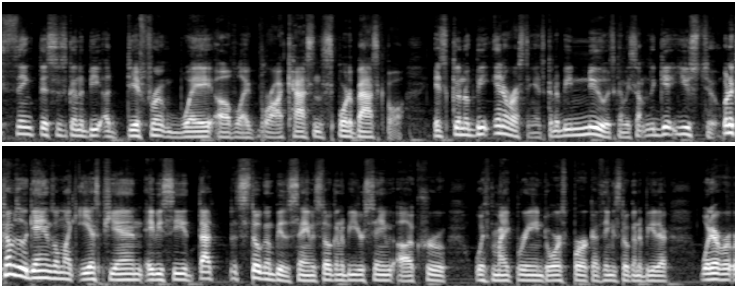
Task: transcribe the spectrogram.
think this is going to be a different way of like broadcasting the sport of basketball. It's going to be interesting. It's going to be new. It's going to be something to get used to. When it comes to the games on like ESPN, ABC, that it's still going to be the same. It's still going to be your same uh, crew with Mike Breen, Doris Burke. I think it's still going to be there. Whatever,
